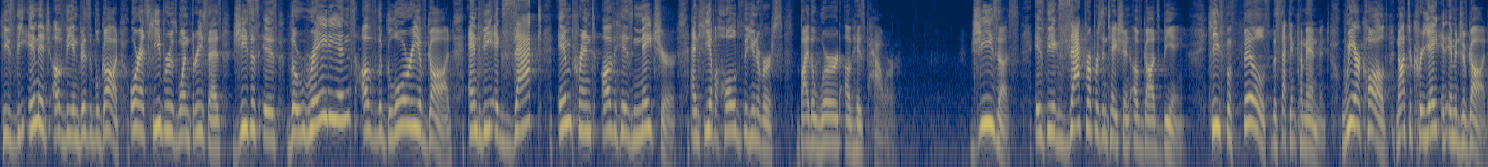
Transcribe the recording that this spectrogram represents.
He's the image of the invisible God. Or as Hebrews 1 3 says, Jesus is the radiance of the glory of God and the exact imprint of his nature, and he upholds the universe by the word of his power. Jesus is the exact representation of God's being. He fulfills the second commandment. We are called not to create an image of God.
